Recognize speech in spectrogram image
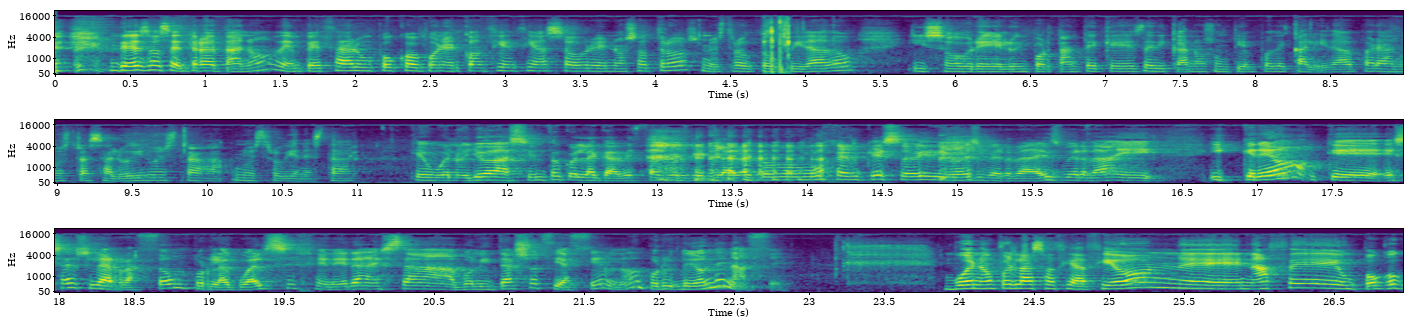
de eso se trata, ¿no? De empezar un poco a poner conciencia sobre nosotros, nuestro autocuidado y sobre lo importante que es dedicarnos un tiempo de calidad para nuestra salud y nuestra, nuestro bienestar. Qué bueno, yo asiento con la cabeza porque claro, como mujer que soy, digo, es verdad, es verdad. Y, y creo que esa es la razón por la cual se genera esa bonita asociación, ¿no? ¿De dónde nace? Bueno, pues la asociación eh, nace un poco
